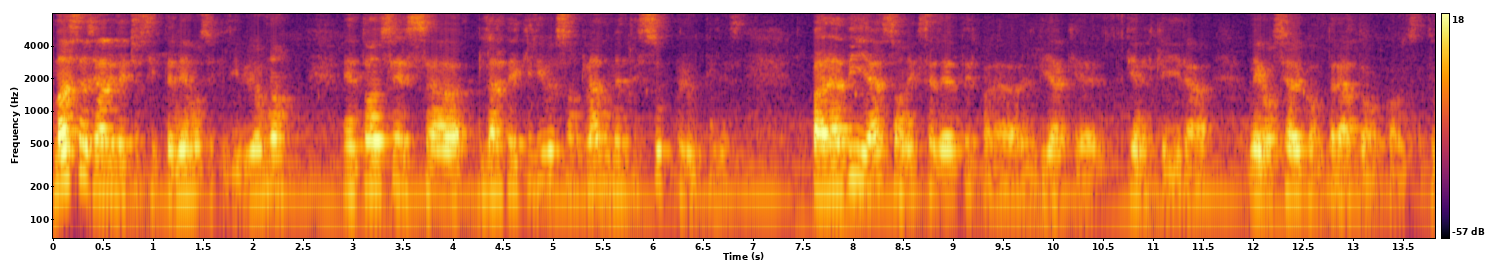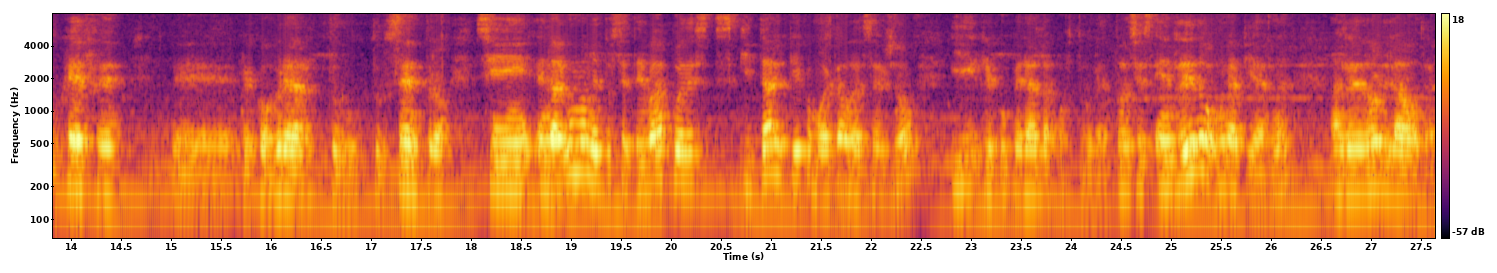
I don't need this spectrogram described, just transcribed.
Más allá del hecho si tenemos equilibrio o no. Entonces, ah, las de equilibrio son realmente súper útiles. Para días son excelentes, para el día que tienes que ir a negociar el contrato con tu jefe, eh, recobrar tu, tu, centro. Si en algún momento se te va, puedes quitar el pie como acabo de hacer yo y recuperar la postura. Entonces enredo una pierna alrededor de la otra.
